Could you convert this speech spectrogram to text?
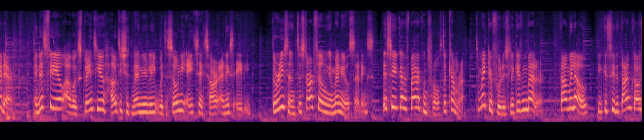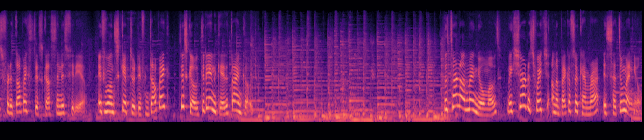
Hi there! In this video I will explain to you how to shoot manually with the Sony HXR NX80. The reason to start filming in manual settings is so you can have better control of the camera, to make your footage look even better. Down below you can see the timecodes for the topics discussed in this video. If you want to skip to a different topic, just go to the indicated timecode. To turn on manual mode, make sure the switch on the back of the camera is set to manual.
